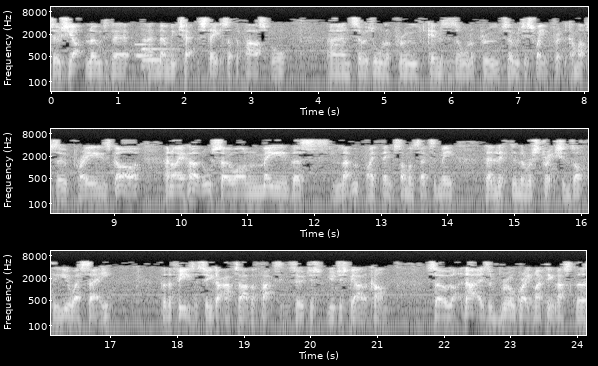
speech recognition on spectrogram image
So she uploaded it, and then we checked the status of the passport and so it's all approved. Kim's is all approved, so we're just waiting for it to come up. So praise God. And I heard also on May the 11th, I think someone said to me, they're lifting the restrictions off the USA for the visa, so you don't have to have a vaccine, so just you just be able to come. So that is a real great, and I think that's the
